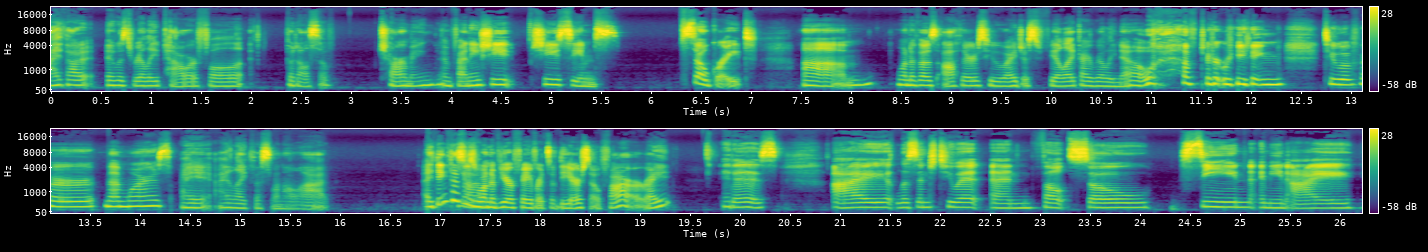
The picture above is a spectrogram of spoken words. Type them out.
I thought it was really powerful, but also charming and funny. She she seems so great. Um, one of those authors who I just feel like I really know after reading two of her memoirs. I I like this one a lot. I think this yeah. is one of your favorites of the year so far, right? It is. I listened to it and felt so seen. I mean, I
